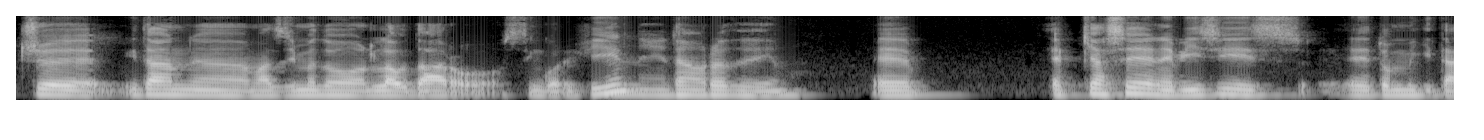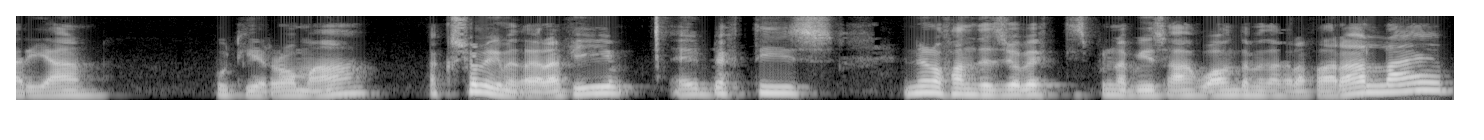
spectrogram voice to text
και ήταν ε, μαζί με τον Λαουτάρο στην κορυφή. Ναι, ήταν ωραίο δίδυμο. Ε, έπιασε επίσης ε, τον Μικηταριάν που τη Ρώμα. Αξιόλογη μεταγραφή. Ε, παίχτης, δεν είναι ο φαντεζιό παίχτης που να πεις «Α, wow, τα μεταγραφάρα», αλλά ε,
